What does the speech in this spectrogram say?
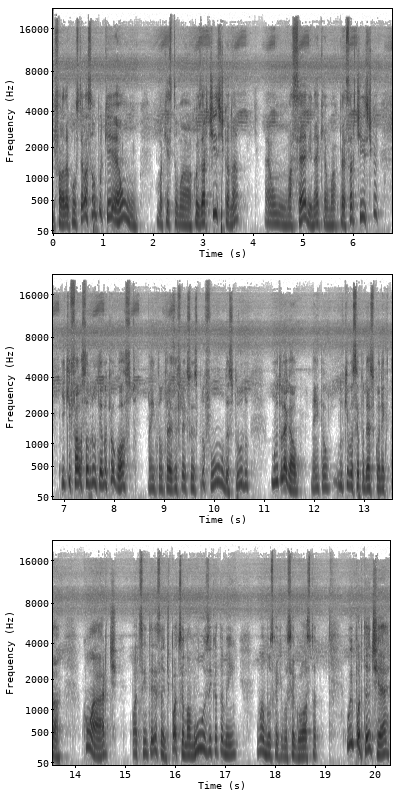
que fala da constelação, porque é um, uma questão, uma coisa artística, né? É uma série, né, que é uma peça artística e que fala sobre um tema que eu gosto. Né? Então traz reflexões profundas, tudo muito legal. Né? Então, no que você pudesse conectar com a arte, pode ser interessante. Pode ser uma música também, uma música que você gosta. O importante é,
